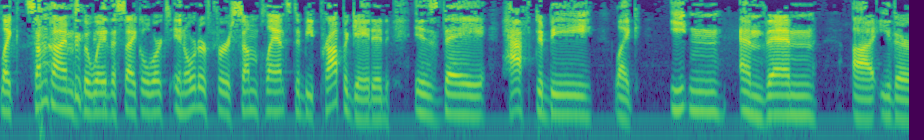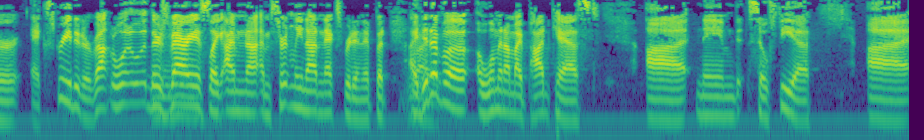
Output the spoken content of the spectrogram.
like sometimes the way the cycle works in order for some plants to be propagated is they have to be like eaten and then uh, either excreted or there's mm. various like I'm not I'm certainly not an expert in it, but right. I did have a, a woman on my podcast uh, named Sophia uh,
